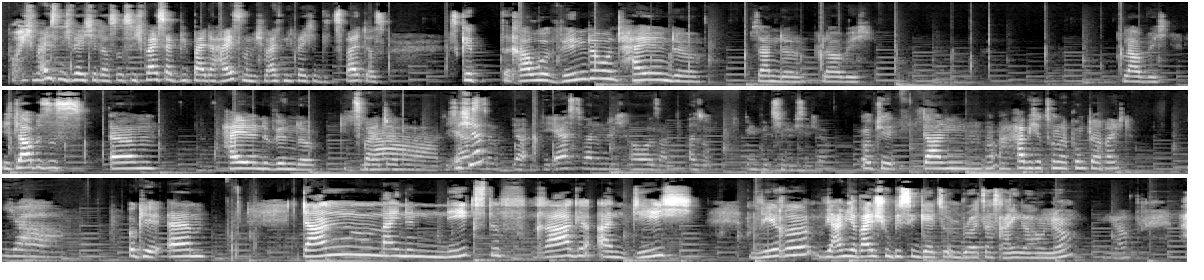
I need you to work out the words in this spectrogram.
Boah, ich weiß nicht, welche das ist. Ich weiß halt, wie beide heißen, aber ich weiß nicht, welche die zweite ist. Es gibt raue Winde und heilende Sande, glaube ich. Glaube ich. Ich glaube, es ist ähm, heilende Winde, die zweite. Ja, die Sicher? erste, ja, die erste war nämlich rauer Sand. Also, bin ich mir ziemlich sicher. Okay, dann habe ich jetzt 100 Punkte erreicht. Ja. Okay, ähm, dann meine nächste Frage an dich wäre, wir haben ja beide schon ein bisschen Geld so in Brawl Stars reingehauen, ne? Ja.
